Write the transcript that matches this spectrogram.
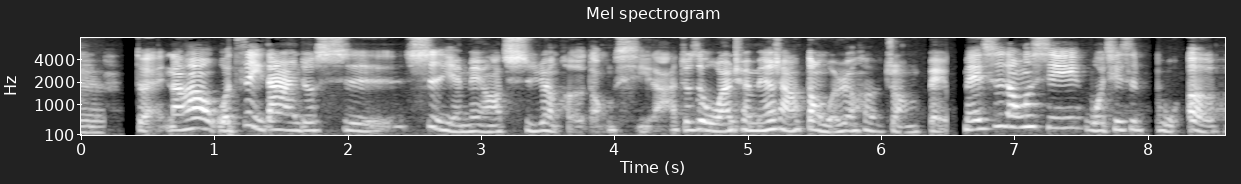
对，然后我自己当然就是誓言没有要吃任何东西啦，就是我完全没有想要动我任何装备，没吃东西，我其实不饿。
